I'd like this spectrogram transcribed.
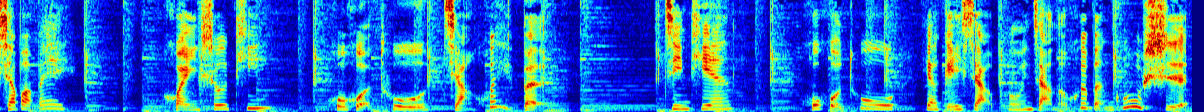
小宝贝，欢迎收听火火兔讲绘本。今天，火火兔要给小朋友讲的绘本故事，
